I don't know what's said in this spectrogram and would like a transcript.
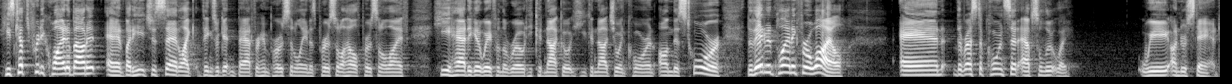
he's kept pretty quiet about it, and but he just said like things are getting bad for him personally in his personal health, personal life. He had to get away from the road. He could not go. He could not join Korn on this tour that they'd been planning for a while. And the rest of Korn said, absolutely. We understand.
